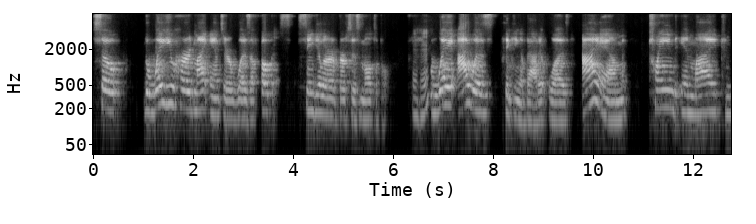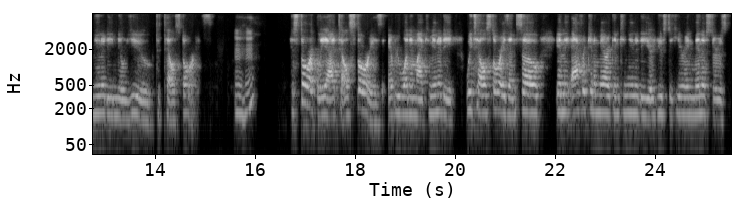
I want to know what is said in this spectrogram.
So the way you heard my answer was a focus, singular versus multiple. Mm-hmm. The way I was thinking about it was I am trained in my community milieu to tell stories. Mm-hmm historically, I tell stories. Everyone in my community, we tell stories. And so in the African American community, you're used to hearing ministers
